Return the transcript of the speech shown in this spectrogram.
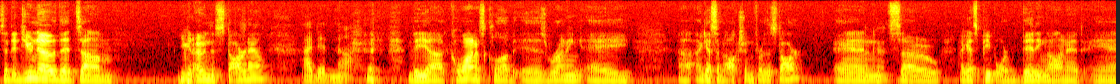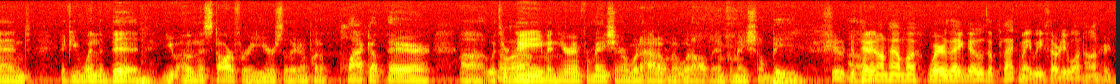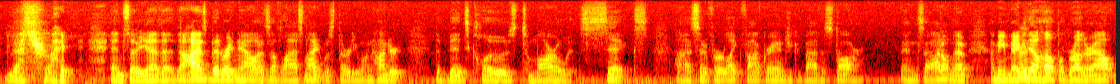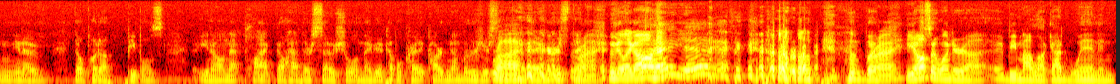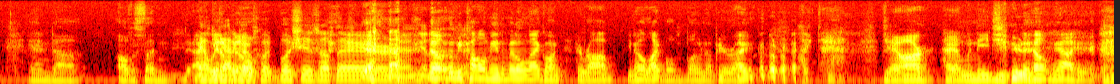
So did you know that um, you can own the star now? I did not. The uh, Kiwanis Club is running a, uh, I guess, an auction for the star, and Okay. so I guess people are bidding on it. And if you win the bid, you own the star for a year. So they're going to put a plaque up there uh, with Oh, your wow. name and your information, or what I don't know what all the information will be. Shoot, depending on how much where they go, the plaque may be thirty one hundred. That's right. And so, yeah, the, the highest bid right now as of last night was 3,100. The bids close tomorrow at six. Uh, so for like five grand, you could buy the star. And so I don't know. I mean, maybe Right. they'll help a brother out and, you know, they'll put up people's, you know, on that plaque, they'll have their social and maybe a couple credit card numbers or something Right. of theirs. that Right. We'd be like, oh, hey, yeah. but Right. you also wonder, uh, it'd be my luck. I'd win and, and, uh, all of a sudden, I'd Now we get a got to go put bushes up there, and you no, know. they'll be calling me in the middle of the night going, Hey, Rob, you know, a light bulb's blown up here, right? Like, damn. JR, hey, I'm going to need you to help me out here. All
